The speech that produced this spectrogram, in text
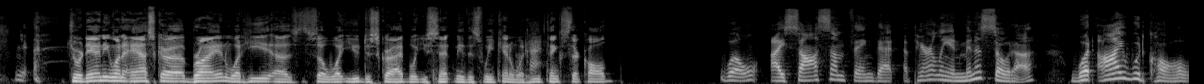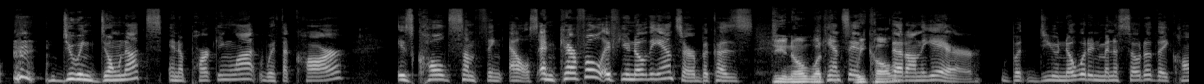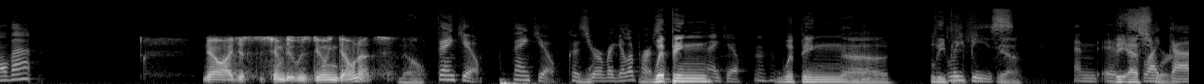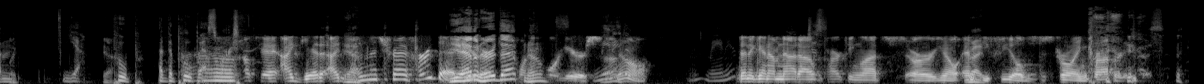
Jordan, you want to ask uh, Brian what he uh, so what you described, what you sent me this weekend, and what he thinks they're called? Well, I saw something that apparently in Minnesota, what I would call doing donuts in a parking lot with a car is called something else. And careful if you know the answer because Do you know what you can't say we call that it? on the air. But do you know what in Minnesota they call that? No, I just assumed it was doing donuts. No, Thank you. Thank you because you're a regular person. whipping. Thank you. Mhm. Whipping uh, bleepies. Bleepies. Yeah. And The it's S like, word, um, like- yeah, Yeah. poop. Uh, the poop S word. Okay, I get it. I, Yeah. I'm not sure I've heard that. You here haven't heard after that? No. 24 years. Me. No. Me. Then again, I'm not out in parking lots or you know empty Right. fields destroying property.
